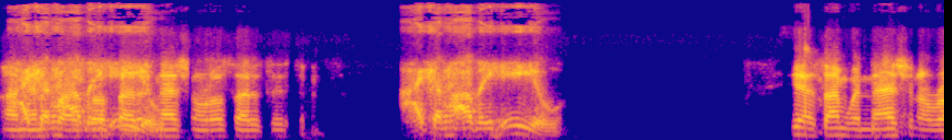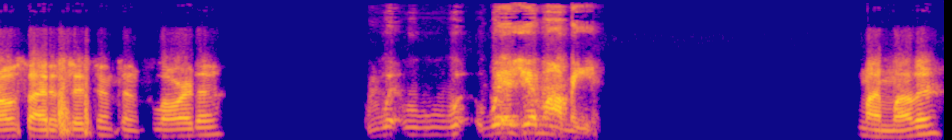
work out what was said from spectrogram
I'm I can Enterprise hardly hear you. National Roadside Assistance. I can hardly hear you. Yes, I'm with National Roadside Assistance in Florida. Wh- wh- where's your mommy? My mother.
